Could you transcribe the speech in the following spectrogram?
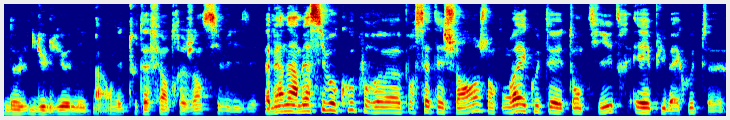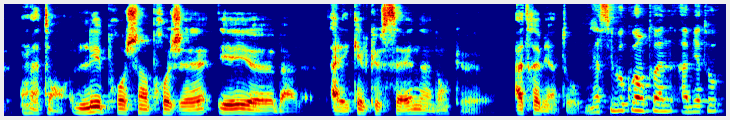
de- du lieu. Ni... on est tout à fait entre gens civilisés. Bah, Bernard, merci beaucoup pour, euh, pour cet échange. Donc, on va écouter ton titre et puis, bah, écoute, euh, on attend les prochains projets et, euh, bah, allez, quelques scènes. Donc, à très bientôt. Merci beaucoup, Antoine. À bientôt.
